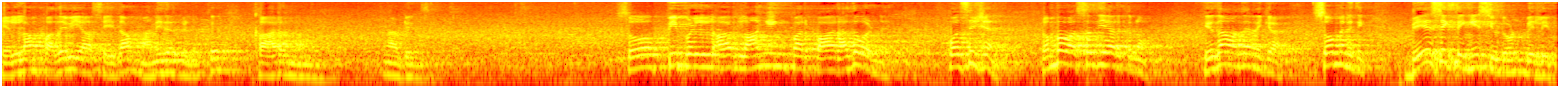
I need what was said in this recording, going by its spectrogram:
எல்லாம் பதவி ஆசை தான் மனிதர்களுக்கு காரணம் அப்படின்னு so people are longing for பார் அது ஒன்று பொசிஷன் ரொம்ப வசதியாக இருக்கணும். இதுதான் வந்து நினைக்கிறேன். So many thing basic thing is you don't believe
